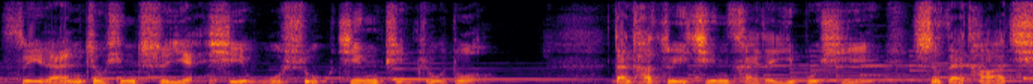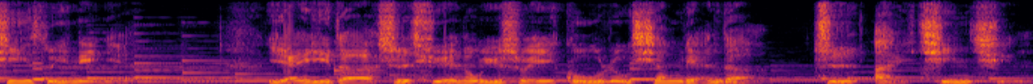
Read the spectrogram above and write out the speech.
虽然周星驰演戏无数，精品诸多，但他最精彩的一部戏是在他七岁那年，演绎的是血浓于水、骨肉相连的挚爱亲情。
